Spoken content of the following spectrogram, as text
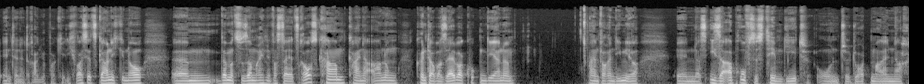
Internetradiopaket. Ich weiß jetzt gar nicht genau, ähm, wenn man zusammenrechnet, was da jetzt rauskam, keine Ahnung, könnt ihr aber selber gucken gerne. Einfach indem ihr in das ISA-Abrufsystem geht und dort mal nach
